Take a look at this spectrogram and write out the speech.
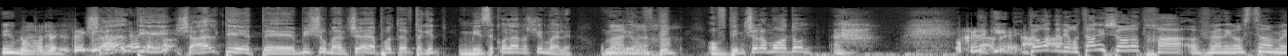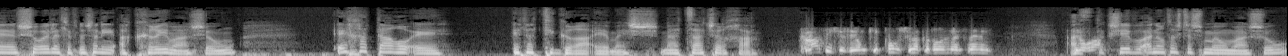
זה- שאלתי, שאלתי את אה, מישהו מאנשי הפועל תל אביב, תגיד, מי זה כל האנשים האלה? הוא אומר מה לי, ענו לך? "עובדים- עובדים של המועדון. אופירה, תגיד, דורון, אני רוצה לשאול אותך, ואני לא סתם אה, שואלת לפני שאני אקריא משהו, איך אתה רואה את התגרה אמש, מהצד שלך? אמרתי שזה יום כיפור של הכדורגל הישראלי. אז נורא. תקשיבו, אני רוצה שתשמעו משהו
